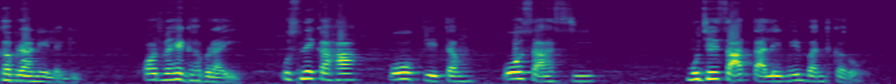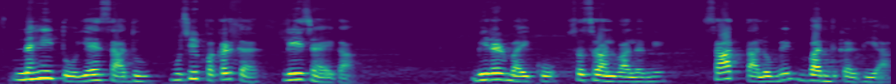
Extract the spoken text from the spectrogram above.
घबराने लगी और वह घबराई। उसने कहा ओ प्रीतम, ओ साहस, मुझे सात ताले में बंद करो। नहीं तो यह साधु मुझे पकड़कर ले जाएगा। बीरणबाई को ससुराल वालों ने सात तालों में बंद कर दिया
